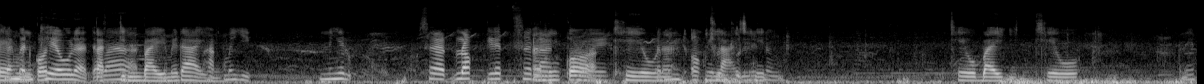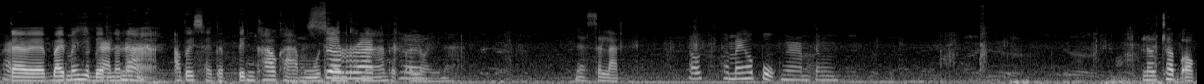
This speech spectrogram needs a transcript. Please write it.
ลงมันเหมืมัอนนก็เคลแหละแต่ตัดว่ากินใบไม่ได้ ผักไม่หยิกนี่สลัดล็อกเก็ตสอันลัดนี้ก็อร่อยเคลแต่นะมันออกมีฉุหลายนชๆนินิดดนึงเคลใบอีกเคลอั นนี้ผัก แต่ใบไม่เห็นแบบนั้นอะผักกาดนะเอาไปใส่แบบเป็นข้าวขาหมูแทสนลัคะดน้าแบบค่ะ อร่อยนะเนี่ยสลัดเขาทำไมเขาปลูกงามจัง เราชอบออก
